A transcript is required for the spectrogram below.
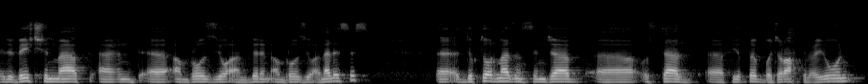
elevation map and Ambrosio and Belin Ambrosio analysis. الدكتور مازن سنجاب أستاذ في طب وجراحة العيون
